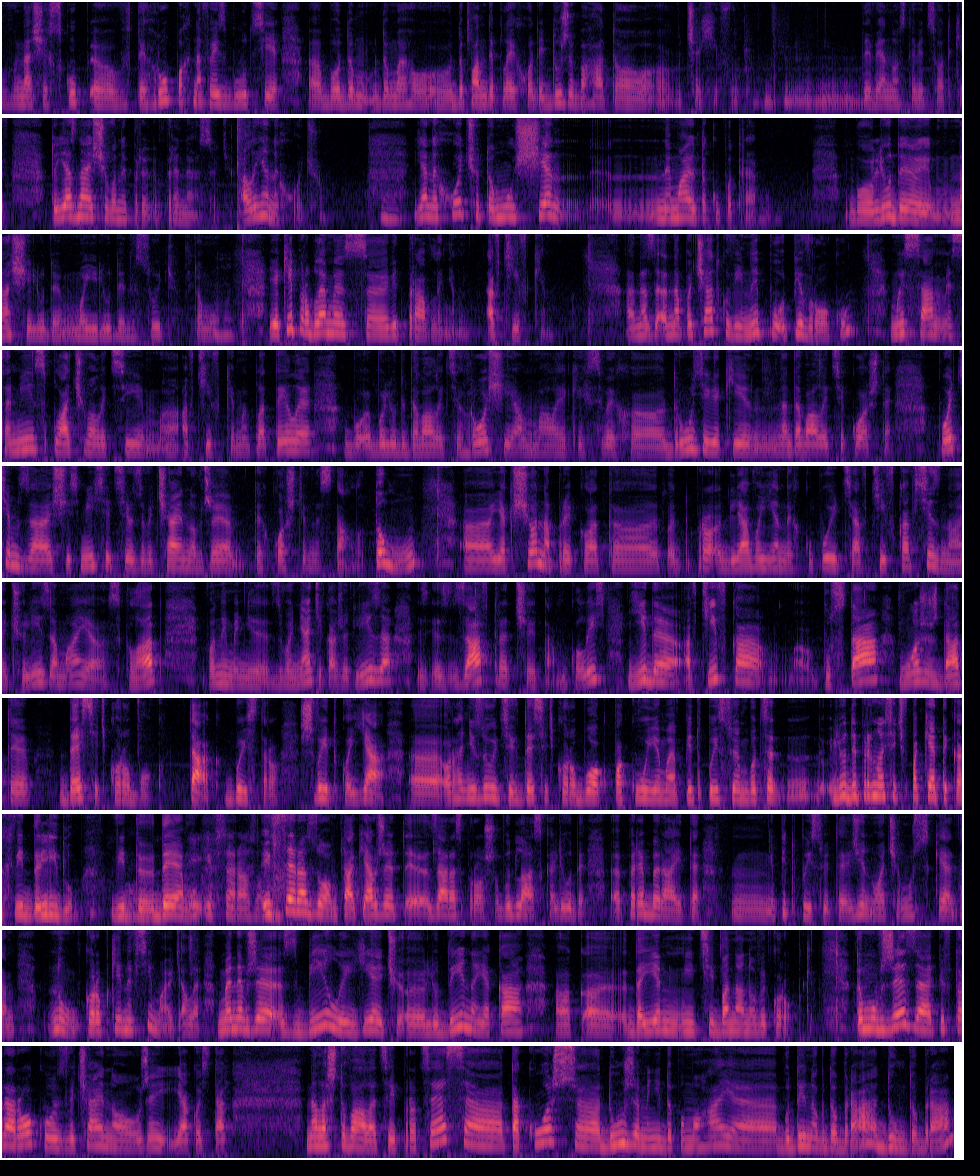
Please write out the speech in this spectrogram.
в наших скуп, е, в тих групах на Фейсбуці, е, бо до, до, мого, до Панди Плей ходить дуже багато е, чехів, 90%, то я знаю, що вони при- принесуть. Але я не хочу. Я не хочу, тому ще е, не маю таку потребу. Бо люди, наші люди, мої люди несуть. Тому які проблеми з е, відправленням автівки? Е, На, на початку війни півроку ми самі, самі сплачували ці автівки. Ми платили, бо, бо люди давали ці гроші. Я мала якихось своїх е, друзів, які надавали ці кошти. Потім за 6 місяців, звичайно, вже тих коштів не стало. Тому, е, якщо, наприклад, для воєнних купується автівка, всі знають, що Ліза має склад. Вони мені дзвонять і кажуть, Ліза, завтра чи там колись їде автівка м, пуста, можеш дати 10 коробок. Так, бистро, швидко. Я е, організую цих 10 коробок, пакуємо, підписуємо, бо це люди приносять в пакетиках від Лідлу, від е, І, і все разом. І все разом. Так, я вже е, зараз прошу, будь ласка, люди, е, перебирайте, підписуйте жіноче, мужське. Там ну коробки не всі мають, але в мене вже з біли є людина, яка дає мені ці бананові коробки. Тому вже за півтора року, звичайно, вже якось так. Налаштувала цей процес. Е, Також е, дуже мені допомагає будинок добра, дум добра.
